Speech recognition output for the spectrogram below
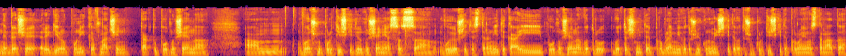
Не беше реагирано по никакъв начин, както по отношение на външно-политическите отношения с а, воюващите страни, така и по отношение на вътрешните проблеми, вътрешно-економическите, вътрешно-политическите проблеми в страната.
